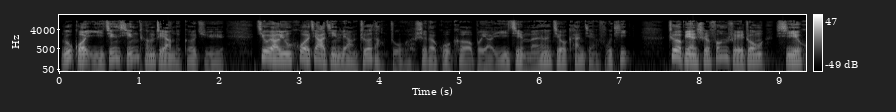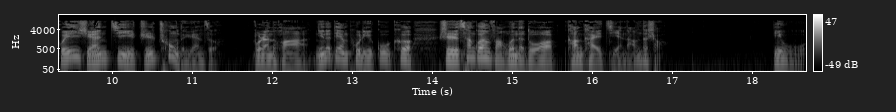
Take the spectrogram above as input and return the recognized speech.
如果已经形成这样的格局，就要用货架尽量遮挡住，使得顾客不要一进门就看见扶梯。这便是风水中“喜回旋即直冲”的原则。不然的话，您的店铺里顾客是参观访问的多，慷慨解囊的少。第五，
